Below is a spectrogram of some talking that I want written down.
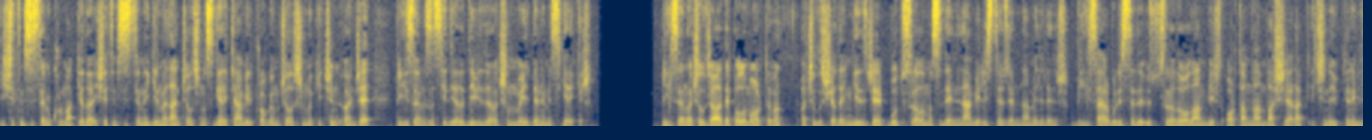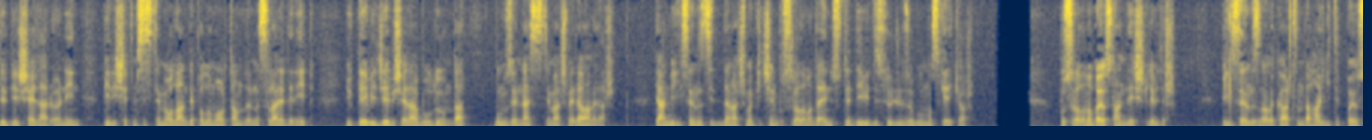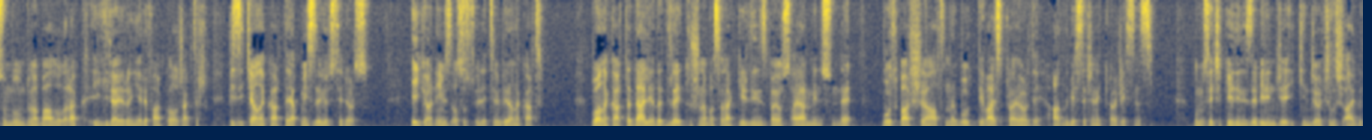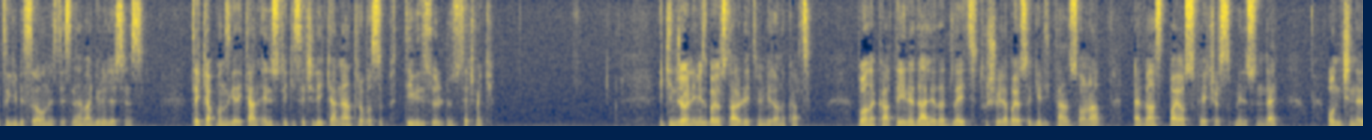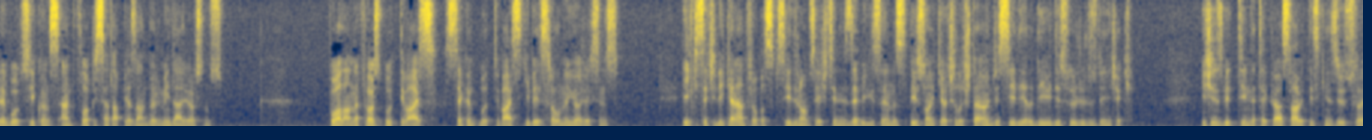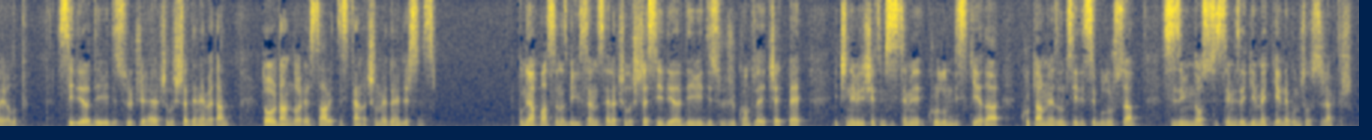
İşletim sistemi kurmak ya da işletim sistemine girmeden çalışması gereken bir programı çalıştırmak için önce bilgisayarınızın CD ya da DVD'den açılmayı denemesi gerekir. Bilgisayarın açılacağı depolama ortamı, açılış ya da İngilizce boot sıralaması denilen bir liste üzerinden belirlenir. Bilgisayar bu listede üst sırada olan bir ortamdan başlayarak içinde yüklenebilir bir şeyler, örneğin bir işletim sistemi olan depolama ortamlarını sırayla deneyip yükleyebileceği bir şeyler bulduğunda bunun üzerinden sistemi açmaya devam eder. Yani bilgisayarınızı CD'den açmak için bu sıralamada en üstte DVD sürücünüzün bulunması gerekiyor. Bu sıralama BIOS'tan değiştirilebilir. Bilgisayarınızın anakartında hangi tip BIOS'un bulunduğuna bağlı olarak ilgili ayarın yeri farklı olacaktır. Biz iki anakartta yapmayı size gösteriyoruz. İlk örneğimiz Asus üretimi bir anakart. Bu anakartta Del ya da Delete tuşuna basarak girdiğiniz BIOS ayar menüsünde Boot başlığı altında Boot Device Priority adlı bir seçenek göreceksiniz. Bunu seçip girdiğinizde birinci, ikinci açılış aygıtı gibi sıralama listesini hemen görebilirsiniz. Tek yapmanız gereken en üstteki seçiliyken Enter'a basıp DVD sürücünüzü seçmek. İkinci örneğimiz BIOS'lar üretimi bir anakart. Bu anakartta yine Del ya da Delete tuşuyla BIOS'a girdikten sonra Advanced BIOS Features menüsünde onun içinde de Boot Sequence and Floppy Setup yazan bölüme ilerliyorsunuz. Bu alanda First Boot Device, Second Boot Device gibi sıralamayı göreceksiniz. İlki seçiliyken Enter'a basıp CD-ROM seçtiğinizde bilgisayarınız bir sonraki açılışta önce CD ya da DVD sürücünüz deneyecek. İşiniz bittiğinde tekrar sabit diskinizi üst sıraya alıp CD ya da DVD sürücüyü her açılışta denemeden doğrudan doğruya sabit diskten açılmaya dönebilirsiniz. Bunu yapmazsanız bilgisayarınız her açılışta CD ya da DVD sürücüyü kontrol edecek ve içinde bir işletim sistemi kurulum diski ya da kurtarma yazılım CD'si bulursa sizin Windows sisteminize girmek yerine bunu çalıştıracaktır.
